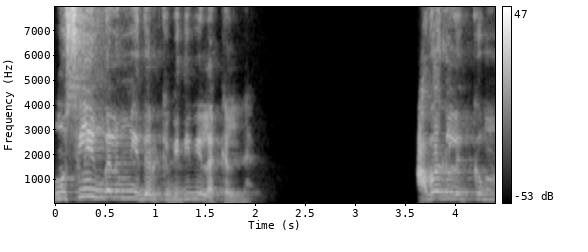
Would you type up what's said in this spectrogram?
முஸ்லிம்களும் இதற்கு விதிவிலக்கல்ல அவர்களுக்கும்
